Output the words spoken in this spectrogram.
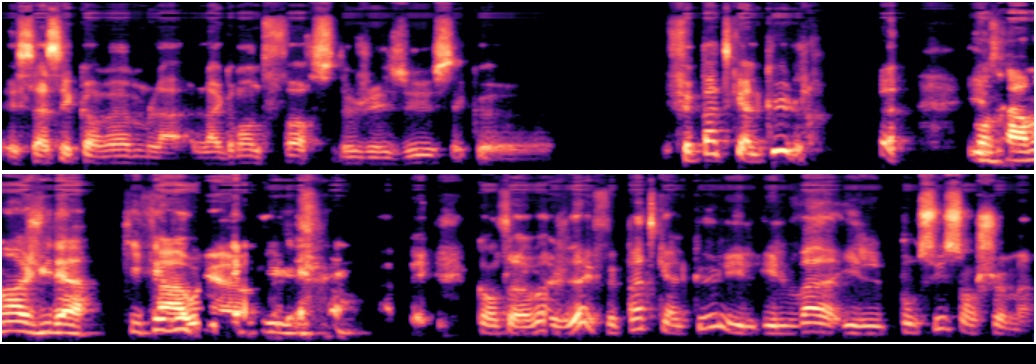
et ça, c'est quand même la, la, grande force de Jésus, c'est que il fait pas de calcul. Contrairement à Judas, qui fait ah beaucoup de calculs. Contrairement à Judas, il fait pas de calcul, il, il, va, il poursuit son chemin.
